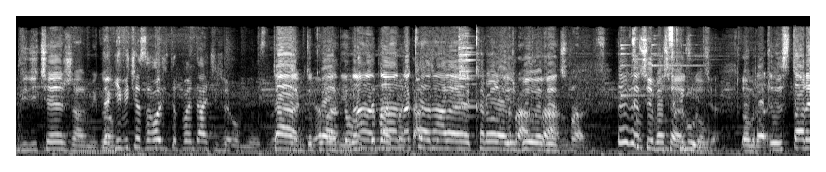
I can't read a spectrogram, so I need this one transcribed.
Widzicie? Żal mi go. Jak nie wiecie o co chodzi, to pamiętajcie, że u mnie jest. Tak, dokładnie. Na, dobra, na, na pamiętacie. kanale Karola już Dobra, było, dobra, więc... dobra. No, Więc chyba tak, Subskrybujcie. dobra. Dobra, y, stary,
